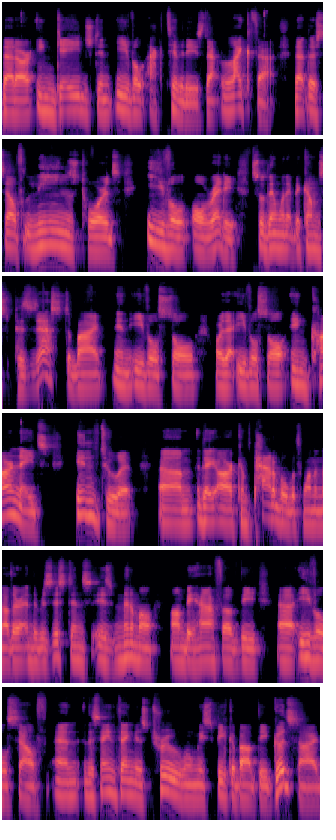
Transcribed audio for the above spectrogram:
that are engaged in evil activities, that like that, that their self leans towards evil already. So then when it becomes possessed by an evil soul or that evil soul incarnates into it, um, they are compatible with one another, and the resistance is minimal on behalf of the uh, evil self. And the same thing is true when we speak about the good side,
